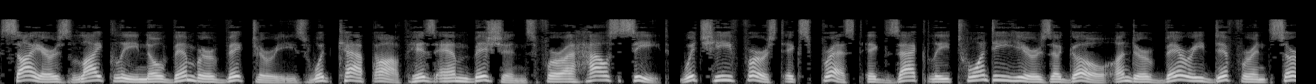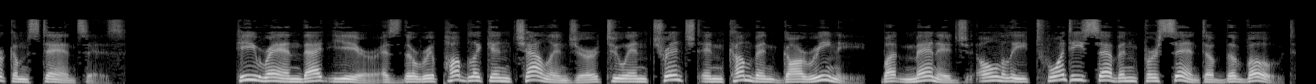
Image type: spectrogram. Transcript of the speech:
Sires' likely November victories would cap off his ambitions for a House seat, which he first expressed exactly 20 years ago under very different circumstances. He ran that year as the Republican challenger to entrenched incumbent Guarini, but managed only 27% of the vote.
